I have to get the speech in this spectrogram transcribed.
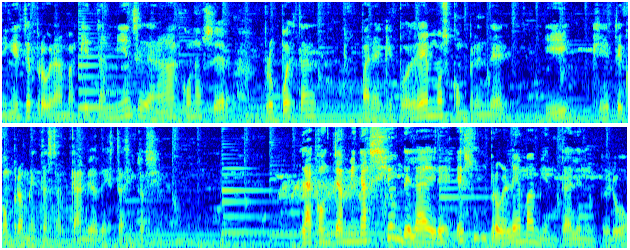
en este programa que también se darán a conocer propuestas para que podremos comprender y que te comprometas al cambio de esta situación. La contaminación del aire es un problema ambiental en el Perú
